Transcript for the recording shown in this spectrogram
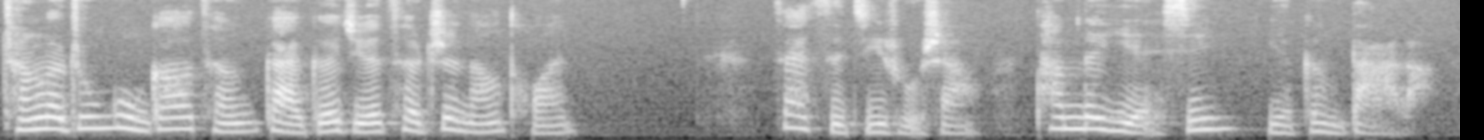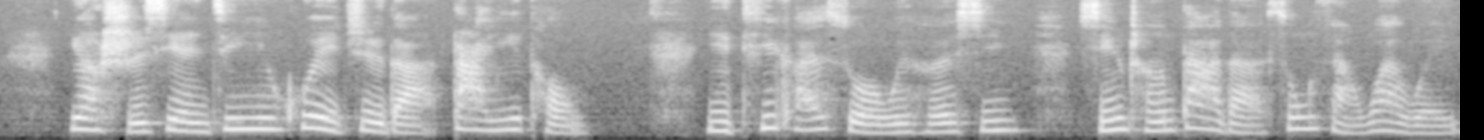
成了中共高层改革决策智囊团。在此基础上，他们的野心也更大了，要实现精英汇聚的大一统，以体改所为核心，形成大的松散外围。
